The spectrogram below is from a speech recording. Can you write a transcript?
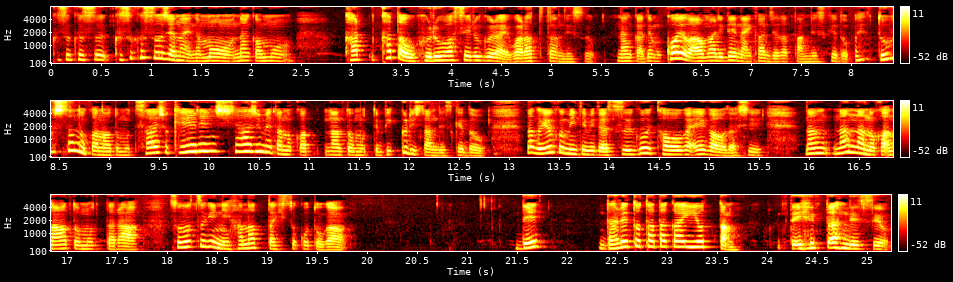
クスクス、クスクスじゃないな、もうなんかもう、か、肩を震わせるぐらい笑ってたんですよ。なんかでも声はあまり出ない感じだったんですけど、え、どうしたのかなと思って、最初痙攣し始めたのかなと思ってびっくりしたんですけど、なんかよく見てみたらすごい顔が笑顔だし、な、なんなのかなと思ったら、その次に放った一言が、で、誰と戦いよったん？って言ったんですよ。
